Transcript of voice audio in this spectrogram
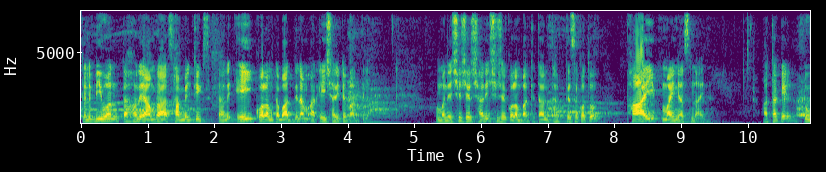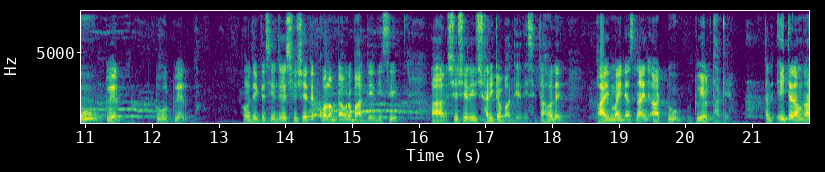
তাহলে বি ওয়ান তাহলে আমরা সাবমেট্রিক্স তাহলে এই কলামটা বাদ দিলাম আর এই শাড়িটা বাদ দিলাম। মানে শেষের সারি, শেষের কলাম বাদ দিয়ে। তাহলে থাকতেছে কত? ফাইভ মাইনাস নাইন আর থাকে টু টুয়েলভ টু টুয়েলভ আমরা দেখতেছি যে শেষের কলামটা আমরা বাদ দিয়ে দিছি আর শেষের এই সারিটা বাদ দিয়ে দিছি। তাহলে ফাইভ মাইনাস নাইন আর টু টুয়েলভ থাকে। তাহলে এইটার আমরা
